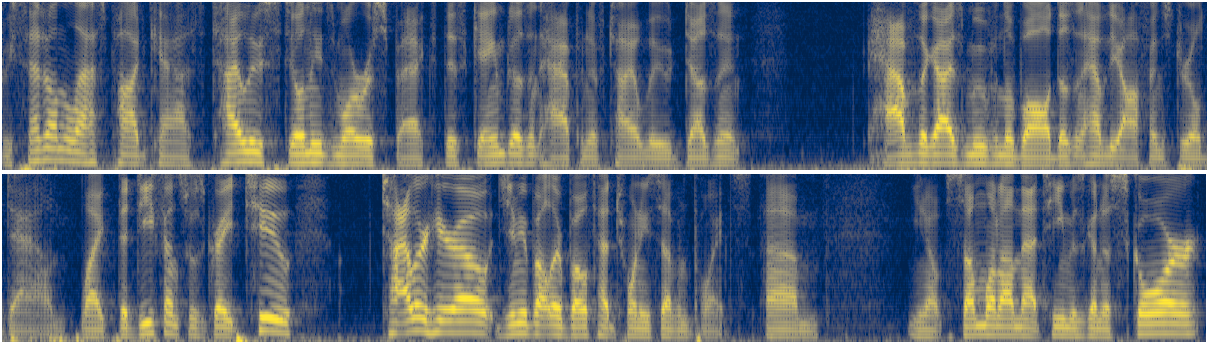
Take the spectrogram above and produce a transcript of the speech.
we said it on the last podcast. Ty Lue still needs more respect. This game doesn't happen if Ty Lue doesn't have the guys moving the ball, doesn't have the offense drilled down. Like the defense was great too. Tyler Herro, Jimmy Butler both had 27 points. Um, you know, someone on that team is going to score.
